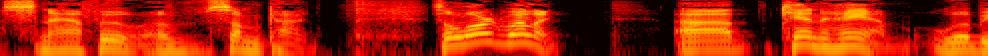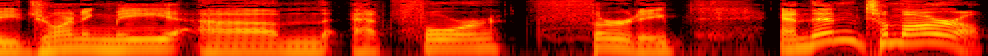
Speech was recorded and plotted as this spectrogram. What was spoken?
snafu of some kind. So, Lord willing, uh, Ken Ham will be joining me um, at 4.30. And then tomorrow,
